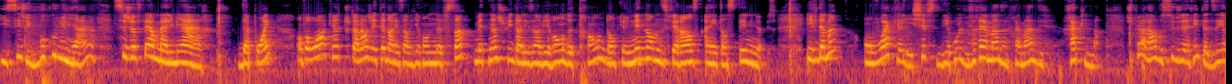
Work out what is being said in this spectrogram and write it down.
Ici, j'ai beaucoup de lumière. Si je ferme ma lumière d'appoint, on va voir que tout à l'heure, j'étais dans les environs de 900. Maintenant, je suis dans les environs de 30, donc il y a une énorme différence à l'intensité lumineuse. Évidemment, on voit que les chiffres se déroulent vraiment, vraiment rapidement. Je peux alors vous suggérer de dire,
